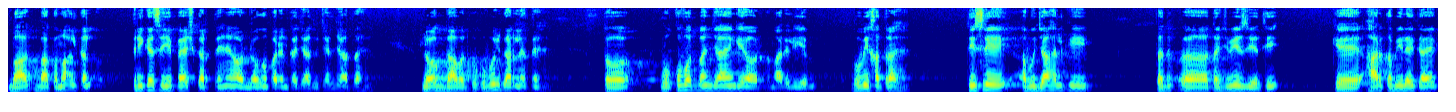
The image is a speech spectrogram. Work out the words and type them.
बा, बाकमाल का तरीके से ये पेश करते हैं और लोगों पर इनका जादू चल जाता है। लोग दावत को कबूल कर लेते हैं। तो वो क़वत बन जाएँगे और हमारे लिए वो भी ख़तरा है। तीसरी अबू जाहल की तजवीज़ ये थी कि हर कबीले का एक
